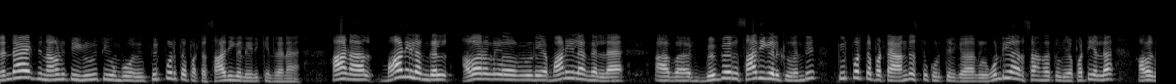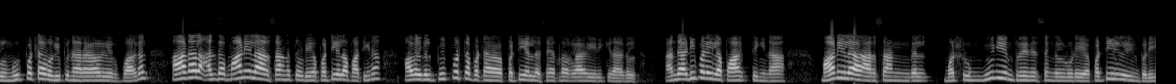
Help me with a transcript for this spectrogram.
ரெண்டாயிரத்தி நானூற்றி இருபத்தி ஒம்பது பிற்படுத்தப்பட்ட சாதிகள் இருக்கின்றன. ஆனால் மாநிலங்கள் அவர்களுடைய மாநிலங்களில் வெவ்வேறு சாதிகளுக்கு வந்து பிற்படுத்தப்பட்ட அந்தஸ்து கொடுத்திருக்கிறார்கள். ஒன்றிய அரசாங்கத்துடைய பட்டியலில் அவர்கள் முற்பட்ட வகுப்பினராக இருப்பார்கள். ஆனால் அந்த மாநில அரசாங்கத்துடைய பட்டியலில் பார்த்தீங்கன்னா அவர்கள் பிற்படுத்தப்பட்ட பட்டியலில் சேர்ந்தவர்களாக இருக்கிறார்கள். அந்த அடிப்படையில் பார்த்தீங்கன்னா மாநில அரசாங்கங்கள் மற்றும் யூனியன் பிரதேசங்களுடைய பட்டியல்களின்படி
